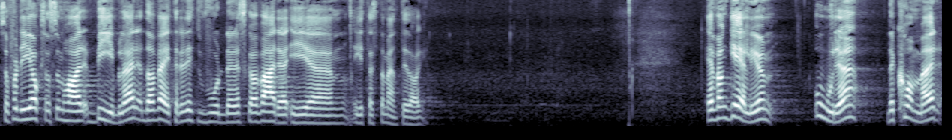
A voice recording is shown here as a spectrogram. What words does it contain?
Så for de også som har bibler, da vet dere litt hvor dere skal være i, eh, i testamentet i dag. Evangelium, ordet, det kommer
